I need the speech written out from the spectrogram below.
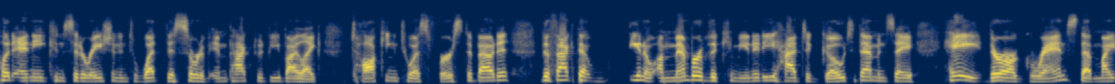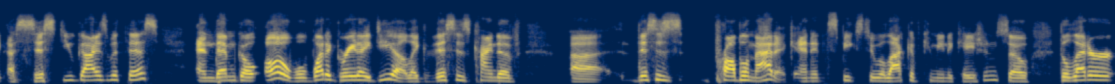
put any consideration into what this sort of impact would be by like talking to us first about it. The fact that you know a member of the community had to go to them and say hey there are grants that might assist you guys with this and them go oh well what a great idea. Like this is kind of uh, this is problematic and it speaks to a lack of communication. So the letter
